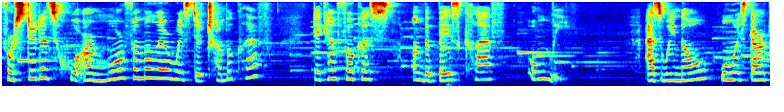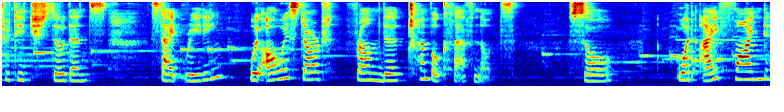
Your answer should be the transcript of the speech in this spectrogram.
For students who are more familiar with the treble clef, they can focus on the bass clef only. As we know, when we start to teach students sight reading, we always start from the treble clef notes. So, what I find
